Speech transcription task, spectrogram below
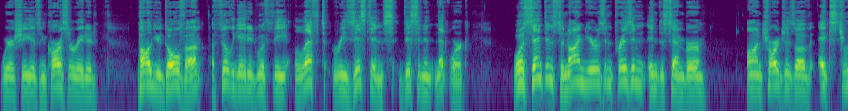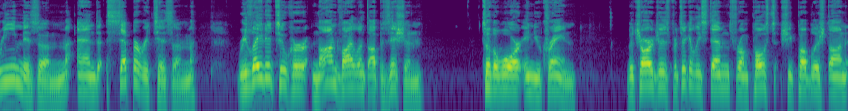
where she is incarcerated, Polyudova, affiliated with the Left Resistance Dissident Network, was sentenced to nine years in prison in December on charges of extremism and separatism related to her nonviolent opposition to the war in Ukraine. The charges particularly stemmed from posts she published on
